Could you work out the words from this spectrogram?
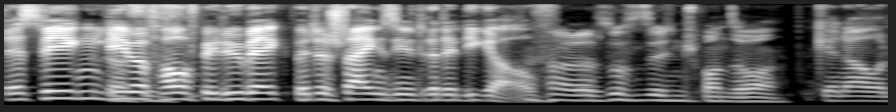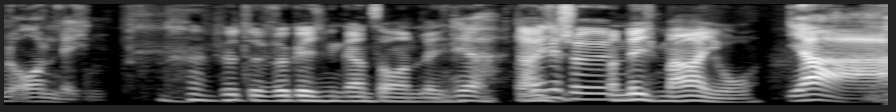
Deswegen, liebe VfB Lübeck, bitte steigen Sie in die dritte Liga auf. Ja, da suchen Sie sich einen Sponsor. Genau, einen ordentlichen. Bitte wirklich einen ganz ordentlichen. Ja, Und nicht- Dankeschön. Und nicht Mario. Ja.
